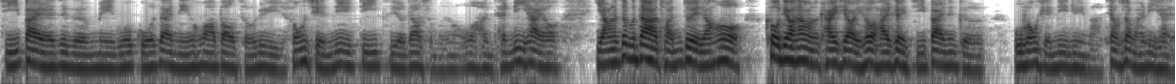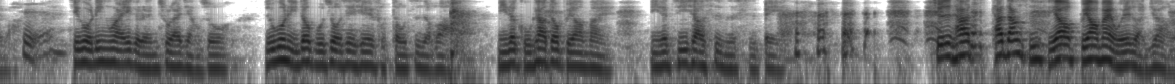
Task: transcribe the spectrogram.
击败了这个美国国债年化报酬率，风险率低，只有到什么什么，哇，很很厉害哦。养了这么大的团队，然后扣掉他们的开销以后，还可以击败那个无风险利率嘛，这样算蛮厉害的吧？是。结果另外一个人出来讲说，如果你都不做这些投资的话，你的股票都不要卖，你的绩效是你的十倍。就是他，他当时只要不要卖微软就好了。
